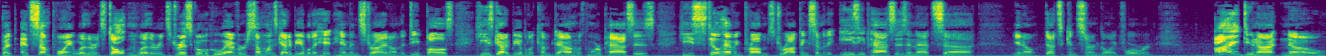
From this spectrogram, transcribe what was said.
But at some point, whether it's Dalton, whether it's Driskel, whoever, someone's got to be able to hit him in stride on the deep balls. He's got to be able to come down with more passes. He's still having problems dropping some of the easy passes, and that's, uh, you know, that's a concern going forward. I do not know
